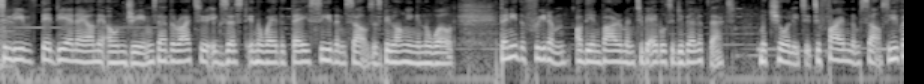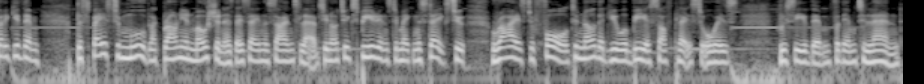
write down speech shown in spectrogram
to leave their DNA on their own dreams. They have the right to exist in the way that they see themselves as belonging in the world. They need the freedom of the environment to be able to develop that maturely, to, to find themselves. So you've got to give them the space to move like Brownian motion, as they say in the science labs, you know, to experience, to make mistakes, to rise, to fall, to know that you will be a soft place to always receive them, for them to land.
